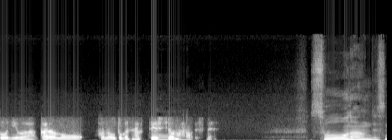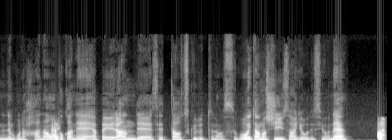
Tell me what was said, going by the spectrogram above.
掃には、柄の鼻緒とかじゃなくて、塩の鼻緒ですね。そうなんですね。でもこれ鼻緒とかね、やっぱり選んでセッターを作るっていうのはすごい楽しい作業ですよね。あ、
